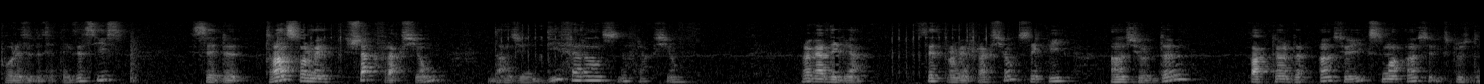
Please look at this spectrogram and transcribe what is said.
pour résoudre cet exercice, c'est de transformer chaque fraction dans une différence de fraction. Regardez bien, cette première fraction s'écrit 1 sur 2, facteur de 1 sur x moins 1 sur x plus 2.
